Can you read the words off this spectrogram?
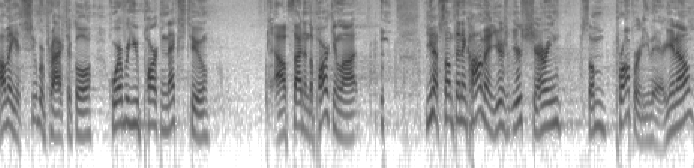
I'll make it super practical. Whoever you park next to outside in the parking lot, you have something in common. You're, you're sharing some property there, you know?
